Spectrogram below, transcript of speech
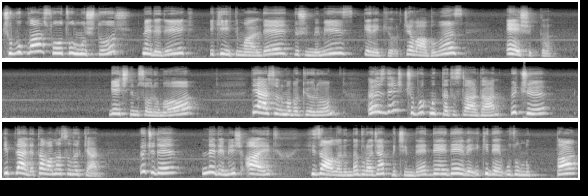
Çubuklar soğutulmuştur. Ne dedik? İki ihtimalde düşünmemiz gerekiyor. Cevabımız E şıkkı. Geçtim sorumu. Diğer soruma bakıyorum. Özdeş çubuk mıknatıslardan üçü iplerle tavana asılırken üçü de ne demiş? Ait hizalarında duracak biçimde DD ve 2D uzunlukta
